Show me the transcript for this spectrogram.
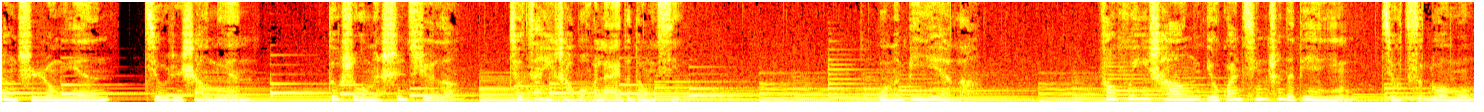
盛世容颜，旧日少年，都是我们失去了，就再也找不回来的东西。我们毕业了，仿佛一场有关青春的电影就此落幕。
